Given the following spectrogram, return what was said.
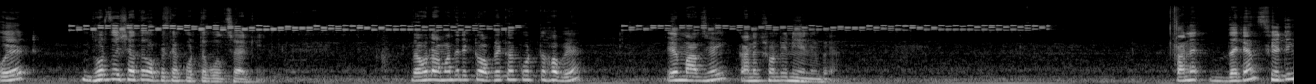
ওয়েট ধৈর্যের সাথে অপেক্ষা করতে বলছে আর কি। তাহলে আমাদের একটু অপেক্ষা করতে হবে। এর মাঝেই কানেকশনটি নিয়ে নেবে। কানে দেখেন, সেটিং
